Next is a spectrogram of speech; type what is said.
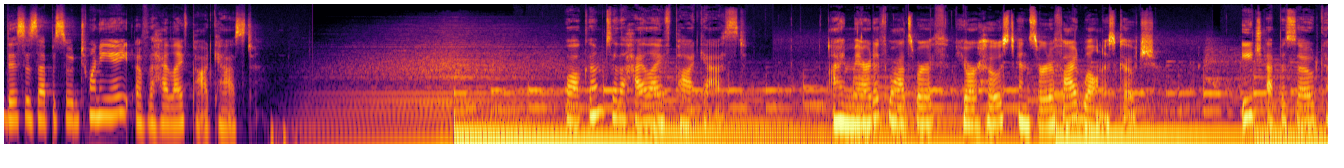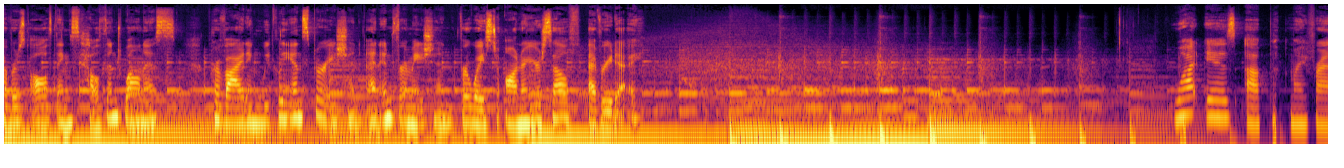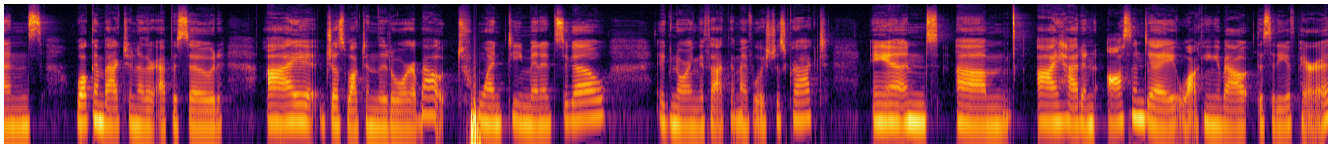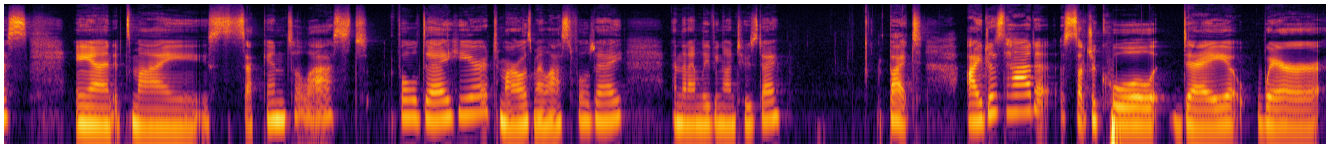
This is episode 28 of the HYE Life Podcast. Welcome to the HYE Life Podcast. I'm Meredith Wadsworth, your host and certified wellness coach. Each episode covers all things health and wellness, providing weekly inspiration and information for ways to honor yourself every day. What is up, my friends? Welcome back to another episode. I just walked in the door about 20 minutes ago, ignoring the fact that my voice just cracked. And um, I had an awesome day walking about the city of Paris. And it's my second to last full day here. Tomorrow is my last full day. And then I'm leaving on Tuesday. But I just had such a cool day where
